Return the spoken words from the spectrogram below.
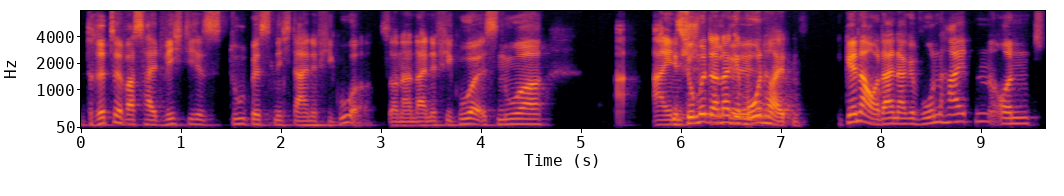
Dritte, was halt wichtig ist, du bist nicht deine Figur, sondern deine Figur ist nur ein. Die Summe deiner Gewohnheiten. Genau, deiner Gewohnheiten und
